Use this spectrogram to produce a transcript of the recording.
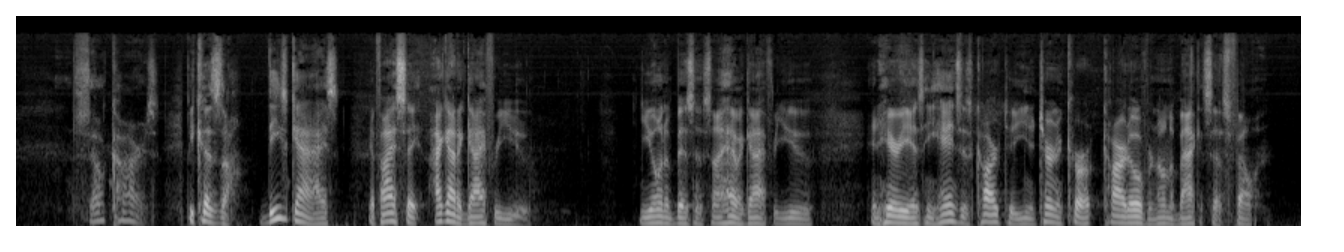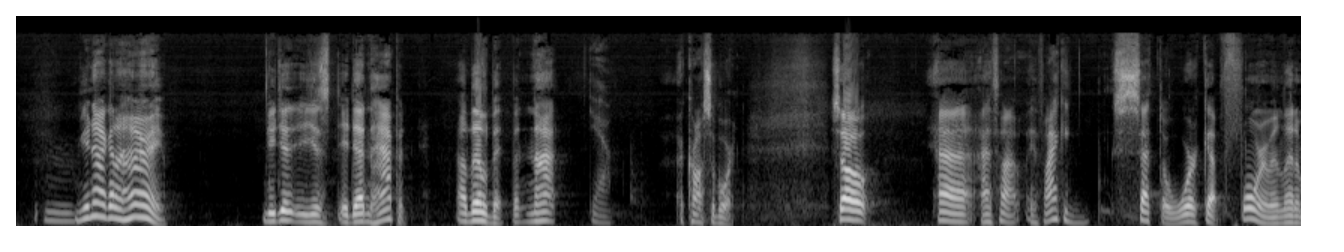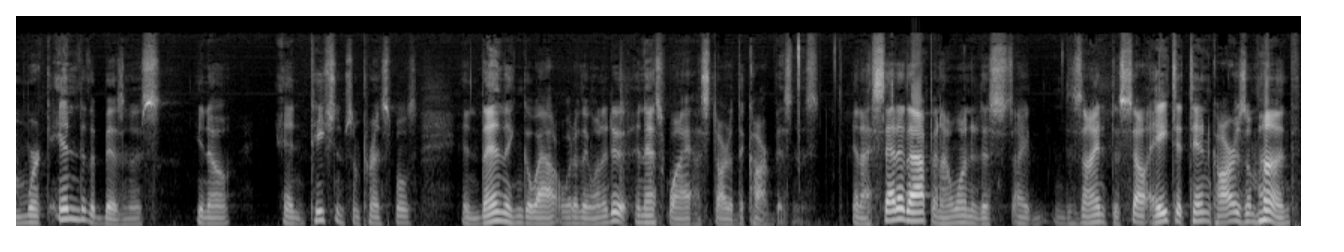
sell cars because the, these guys. If I say I got a guy for you, you own a business, I have a guy for you, and here he is. He hands his card to you. You turn the car, card over, and on the back it says felon. You're not going to hire him. You just, you just, it doesn't happen. A little bit, but not Yeah. across the board. So uh, I thought if I could set the work up for him and let him work into the business, you know, and teach them some principles, and then they can go out whatever they want to do. And that's why I started the car business. And I set it up, and I wanted to. I designed it to sell eight to ten cars a month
